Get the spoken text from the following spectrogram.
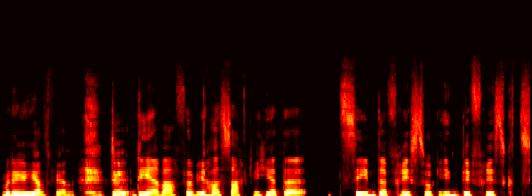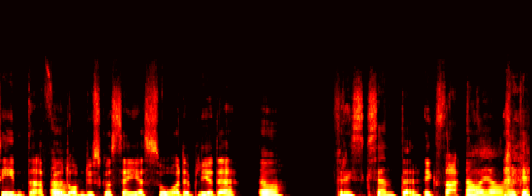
men det är ju helt fel. Du, det är varför vi har sagt vi heter Zinter frisk och inte friskt Zinter. För ja. att om du ska säga så, det blir det. Ja, friskcenter. Exakt. Ja, ja, okej. Okay.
